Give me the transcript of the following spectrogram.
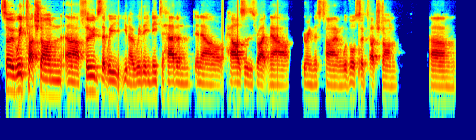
So we've touched on uh, foods that we, you know, we need to have in, in our houses right now during this time. We've also touched on um,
